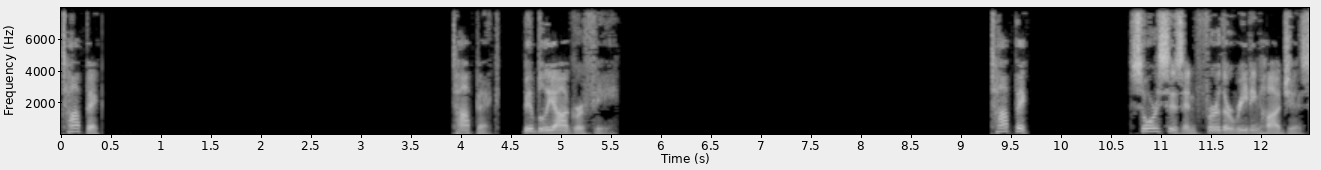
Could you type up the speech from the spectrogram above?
Topic. Topic. Bibliography. Topic. Sources and further reading Hodges,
